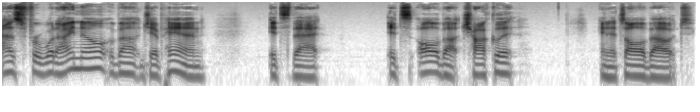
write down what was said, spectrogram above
As for what I know about Japan, it's that it's all about chocolate and it's all about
